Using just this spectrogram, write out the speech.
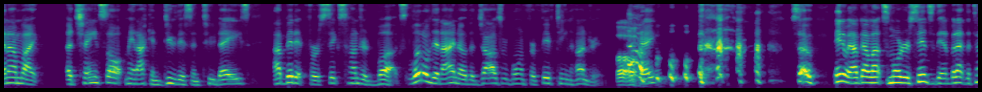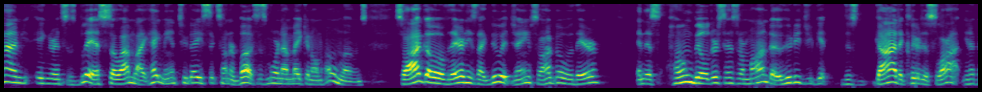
and I'm like, a chainsaw, man, I can do this in two days. I bid it for 600 bucks. Little did I know the jobs were going for 1500. Oh. Okay. so anyway, I've got a lot smarter since then, but at the time, ignorance is bliss. So I'm like, hey man, two days, 600 bucks is more than I'm making on home loans. So I go over there and he's like, do it, James. So I go over there and this home builder says, Armando, who did you get this guy to clear this lot? You know,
